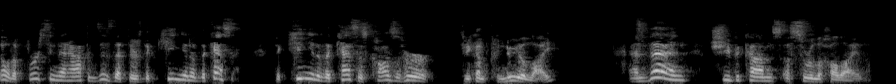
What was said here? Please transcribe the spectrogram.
no, the first thing that happens is that there's the kinyan of the kesef. The kinyan of the kesef causes her to become Kanuyalai, and then she becomes a Sur L'chalayla.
